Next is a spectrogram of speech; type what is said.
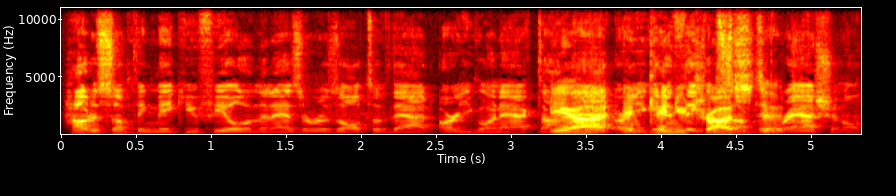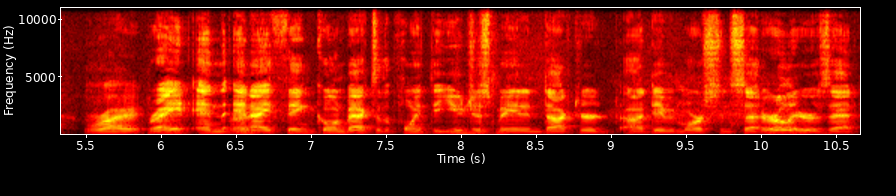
how does something make you feel, and then as a result of that, are you going to act on yeah, that? Are and you can going to you think trust of something it? rational? Right. Right. And Right. and I think going back to the point that you just made, and Dr. Uh, David Morrison said earlier, is that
